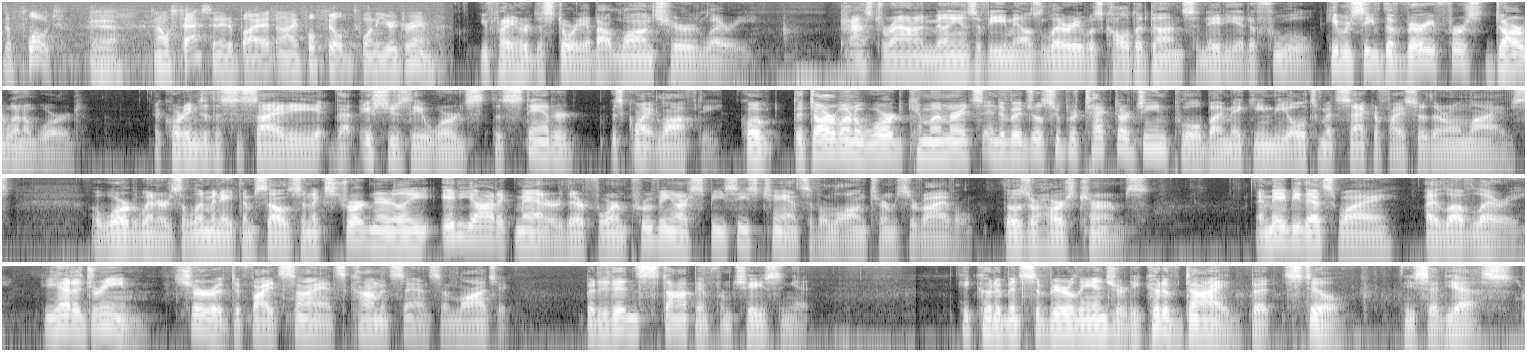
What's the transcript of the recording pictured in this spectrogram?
to float. Yeah. And I was fascinated by it, and I fulfilled the 20 year dream. You've probably heard the story about lawn chair Larry. Passed around in millions of emails, Larry was called a dunce, an idiot, a fool. He received the very first Darwin Award. According to the society that issues the awards, the standard is quite lofty. Quote, the Darwin Award commemorates individuals who protect our gene pool by making the ultimate sacrifice of their own lives. Award winners eliminate themselves in an extraordinarily idiotic manner, therefore improving our species' chance of a long term survival. Those are harsh terms. And maybe that's why I love Larry. He had a dream. Sure, it defied science, common sense, and logic, but it didn't stop him from chasing it. He could have been severely injured. He could have died, but still, he said yes.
